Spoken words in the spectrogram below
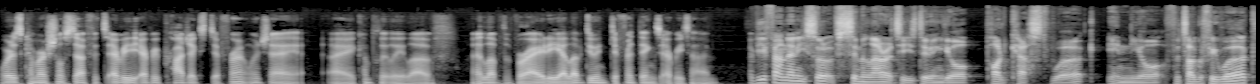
Whereas commercial stuff, it's every every project's different, which I I completely love. I love the variety. I love doing different things every time. Have you found any sort of similarities doing your podcast work in your photography work?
